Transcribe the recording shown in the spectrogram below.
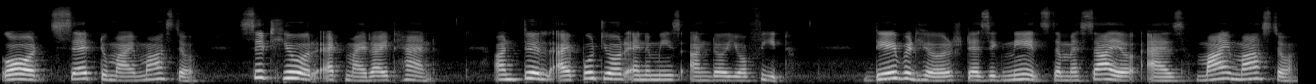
God said to my master, Sit here at my right hand until I put your enemies under your feet. David here designates the Messiah as my master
